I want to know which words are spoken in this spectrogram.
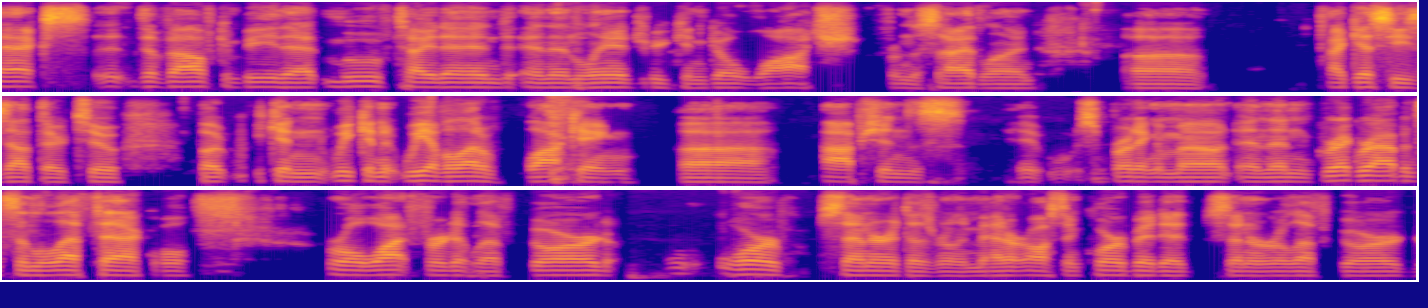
X, DeValve can be that move tight end, and then Landry can go watch from the sideline. Uh, I guess he's out there too, but we can we can we have a lot of blocking uh, options, it, spreading them out, and then Greg Robinson, the left tackle, Earl Watford at left guard or center. It doesn't really matter. Austin Corbett at center or left guard.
